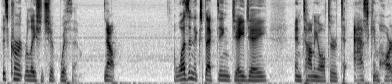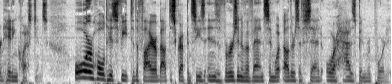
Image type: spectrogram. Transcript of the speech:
his current relationship with them. Now, I wasn't expecting JJ and Tommy Alter to ask him hard hitting questions or hold his feet to the fire about discrepancies in his version of events and what others have said or has been reported.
